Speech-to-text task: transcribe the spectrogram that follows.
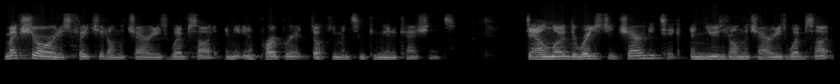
Make sure it is featured on the charity's website and in appropriate documents and communications. Download the registered charity tick and use it on the charity's website,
